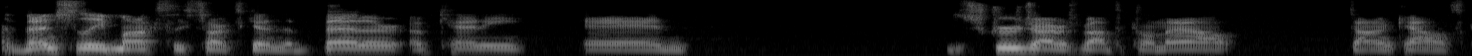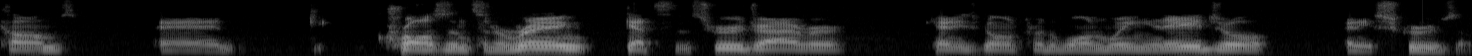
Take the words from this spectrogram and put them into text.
eventually Moxley starts getting the better of Kenny, and the screwdriver's about to come out. Don Callis comes and crawls into the ring, gets the screwdriver. Kenny's going for the one winged angel, and he screws him.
